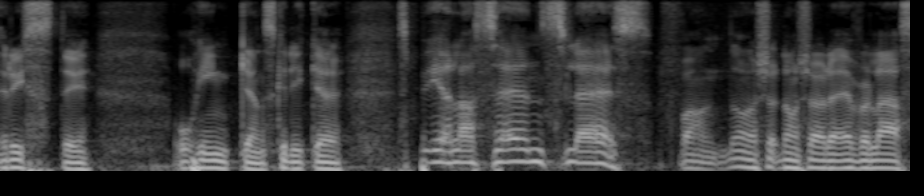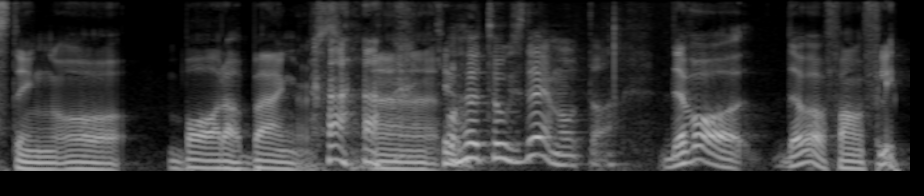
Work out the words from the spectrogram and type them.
Risti och Hinken skriker Spela Senseless! Fan, de, de körde Everlasting och bara bangers. Eh, Och hur togs det emot då? det var, det var fan flipp.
